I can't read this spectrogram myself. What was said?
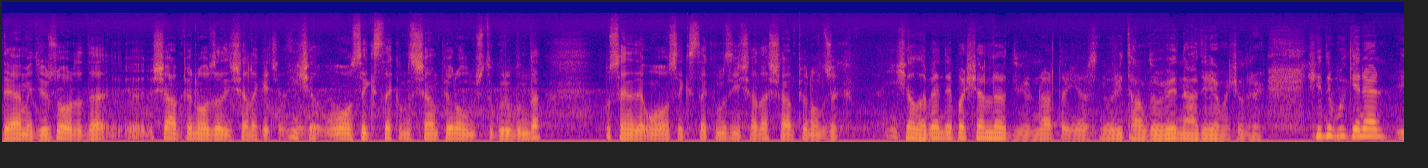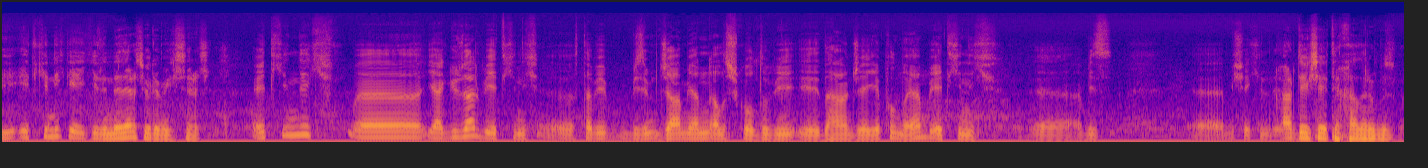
devam ediyoruz. Orada da e, şampiyon olacağız inşallah. Geçen İnşallah. U18 takımımız şampiyon olmuştu grubunda. Bu sene de U18 takımımız inşallah şampiyon olacak. İnşallah ben de başarılar diliyorum. Nart Ajansı, Nuri Tanrı ve Nadire Maç olarak. Şimdi bu genel e, etkinlikle ilgili neler söylemek istersiniz? Etkinlik e, ya güzel bir etkinlik. E, tabii bizim camianın alışık olduğu bir e, daha önce yapılmayan bir etkinlik. E, biz e, bir şekilde Kardeş STK'larımız var.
